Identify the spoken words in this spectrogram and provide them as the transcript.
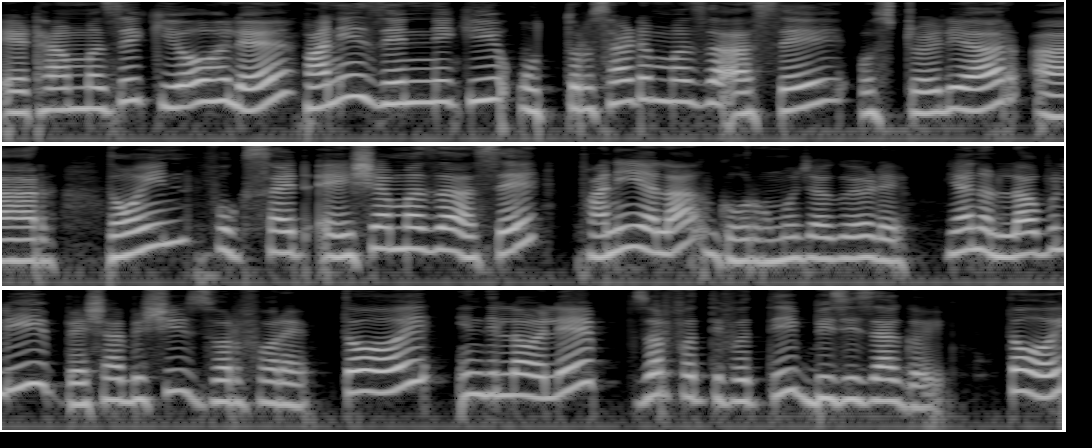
এঠাম মাঝে কিয় হলে পানি যেন নাকি উত্তর সাইডের মাঝে আছে অস্ট্রেলিয়ার আর দইন ফুক সাইড এশিয়ার মাঝে আছে পানি এলা গরম জাগরে ইয়ান আল্লাহ বুলি বেশা বেশি জ্বর ফরে তই ইন্দিল্লা হইলে জ্বর ফতি ফতি বিজি যাগৈ তই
